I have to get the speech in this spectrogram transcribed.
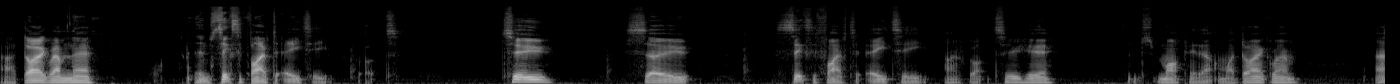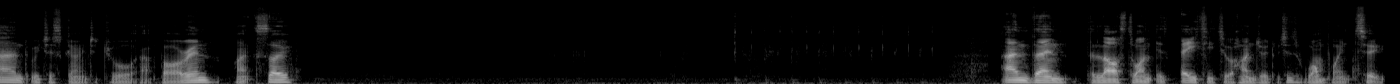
our diagram there. Then 65 to 80, got 2. So 65 to 80, I've got 2 here. I'm just marking it out on my diagram. And we're just going to draw our bar in, like so. and then the last one is 80 to 100, which is 1.2.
